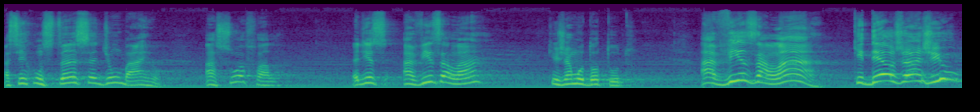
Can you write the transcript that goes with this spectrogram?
a circunstância de um bairro. A sua fala. Ele diz: avisa lá que já mudou tudo. Avisa lá que Deus já agiu.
